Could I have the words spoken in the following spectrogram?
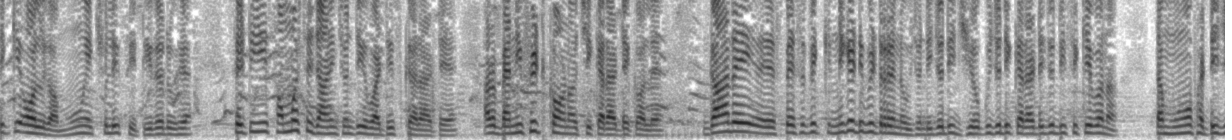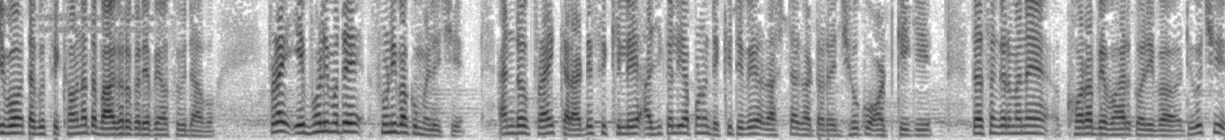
ଟିକେ ଅଲଗା ମୁଁ ଆକ୍ଚୁଆଲି ସିଟିରେ ରୁହେ ସେଠି ସମସ୍ତେ ଜାଣିଛନ୍ତି ହ୍ୱାଟ୍ ଇଜ୍ କରାଟେ ଆର ବେନିଫିଟ୍ କ'ଣ ଅଛି କରାଟେ କଲେ ଗାଁରେ ସ୍ପେସିଫିକ୍ ନେଗେଟିଭିଟିରେ ନେଉଛନ୍ତି ଯଦି ଝିଅକୁ ଯଦି କରାଟେ ଯଦି ଶିଖେଇବ ନା ତା ମୁହଁ ଫାଟିଯିବ ତାକୁ ଶିଖାଅ ନା ତା ବାହାଘର କରିବା ପାଇଁ ଅସୁବିଧା ହେବ प्राय एभली मते सुनिबा को एंड प्राय कराटे शिखिले आजकल आपण देखिथिबे रास्ता घाट रे झियो को अटक के त खराब व्यवहार करने ठीक अच्छे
